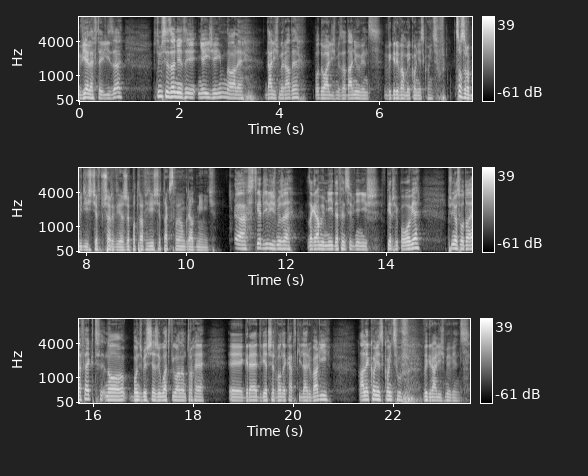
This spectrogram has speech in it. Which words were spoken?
wiele w tej lidze. W tym sezonie nie idzie im, no ale daliśmy radę, podołaliśmy zadaniu, więc wygrywamy koniec końców. Co zrobiliście w przerwie, że potrafiliście tak swoją grę odmienić? E, Stwierdziliśmy, że zagramy mniej defensywnie niż w pierwszej połowie. Przyniosło to efekt. No, bądźmy szczerzy, ułatwiła nam trochę e, grę dwie czerwone kartki dla rywali, ale koniec końców wygraliśmy, więc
